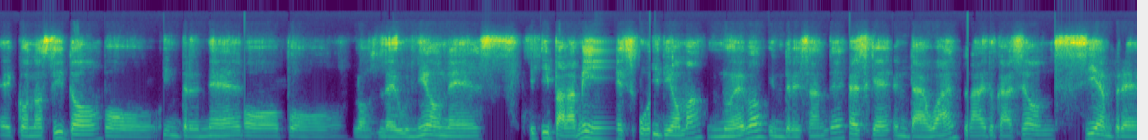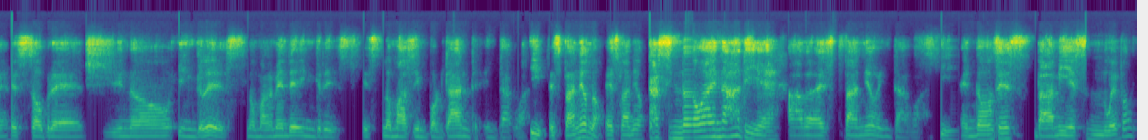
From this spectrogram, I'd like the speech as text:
he conocido por internet o por las reuniones. Y para mí es un idioma nuevo, interesante. Es que en Taiwán la educación siempre es sobre chino, inglés, normalmente inglés es lo más importante en Taiwán. Y español no, español casi no hay nadie habla español en Taiwán. Y entonces para mí es nuevo,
